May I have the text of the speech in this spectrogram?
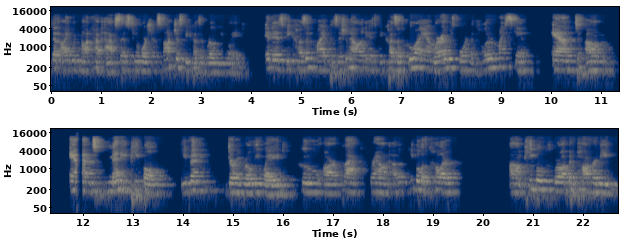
that I would not have access to abortion. It's not just because of Roe v. Wade. It is because of my positionality, it's because of who I am, where I was born, the color of my skin, and um, and many people, even during Roe v. Wade, who are black, brown, other people of color, um, people who grow up in poverty,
